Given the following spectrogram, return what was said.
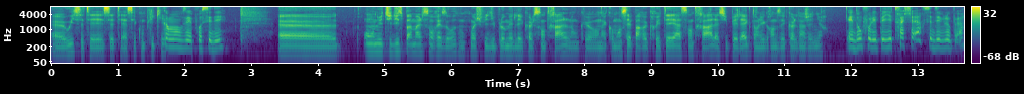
oui, c'était assez compliqué. Comment vous avez procédé? On utilise pas mal son réseau. Donc moi, je suis diplômé de l'école centrale. Donc on a commencé par recruter à Centrale, à Supélec, dans les grandes écoles d'ingénieurs. Et donc, faut les payer très cher ces développeurs?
